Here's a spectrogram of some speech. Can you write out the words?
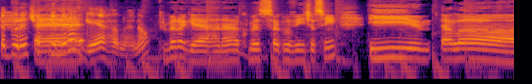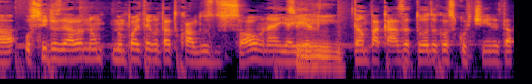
É durante a é, Primeira Guerra, não é? Não? Primeira Guerra, né? Começo do século XX, assim. E ela. Os filhos dela não, não podem ter contato com a luz do sol, né? E aí Sim. ele tampa a casa toda com as cortinas e tal.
